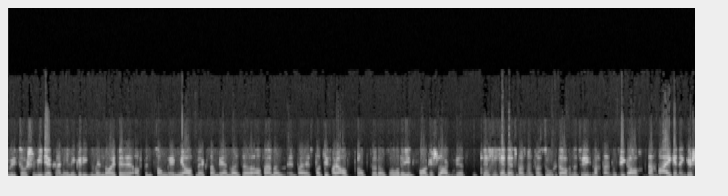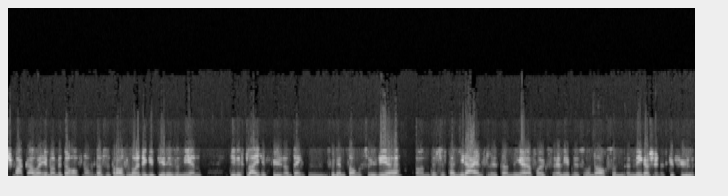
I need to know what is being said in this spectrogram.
über die Social Media Kanäle kriegen, wenn Leute auf den Song irgendwie aufmerksam werden, weil er auf einmal bei Spotify aufproppt oder so oder ihnen vorgeschlagen wird. Das ist ja das, was man versucht auch. Natürlich macht man Musik auch nach dem eigenen Geschmack, aber immer mit der Hoffnung, dass es draußen Leute gibt, die resonieren, die das Gleiche fühlen und denken zu den Songs wie wir. Und das ist dann, jeder Einzelne ist dann ein mega Erfolgserlebnis und auch so ein mega schönes Gefühl,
